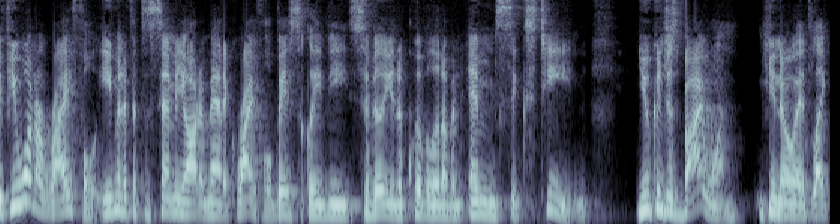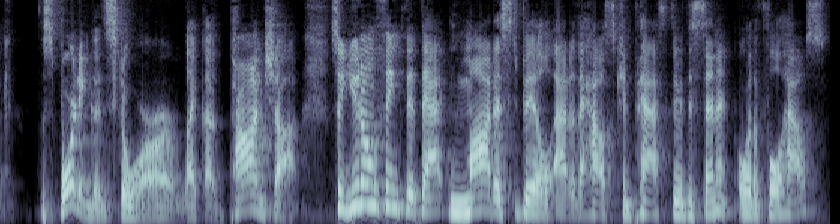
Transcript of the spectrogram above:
If you want a rifle, even if it's a semi-automatic rifle, basically the civilian equivalent of an M16, you can just buy one. You know, at like the sporting goods store or like a pawn shop. So you don't think that that modest bill out of the House can pass through the Senate or the full House?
